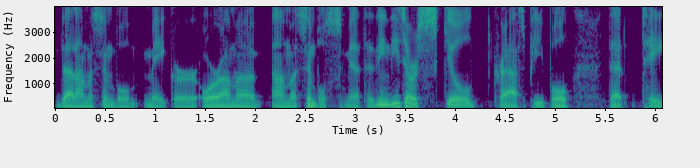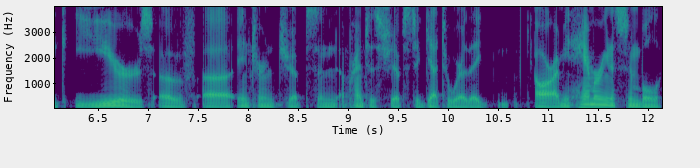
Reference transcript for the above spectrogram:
that I'm a cymbal maker or I'm a I'm a cymbal smith. I mean, these are skilled craftspeople that take years of uh, internships and apprenticeships to get to where they are. I mean, hammering a cymbal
